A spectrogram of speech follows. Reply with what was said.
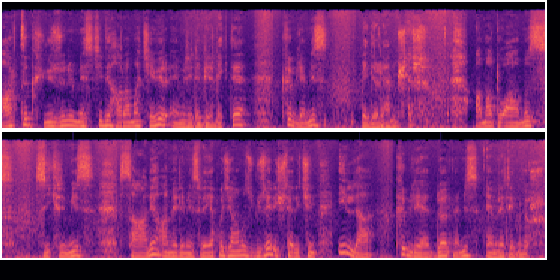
artık yüzünü mescidi harama çevir emriyle birlikte kıblemiz belirlenmiştir. Ama duamız, zikrimiz, salih amelimiz ve yapacağımız güzel işler için illa kıbleye dönmemiz emredilmiyor.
